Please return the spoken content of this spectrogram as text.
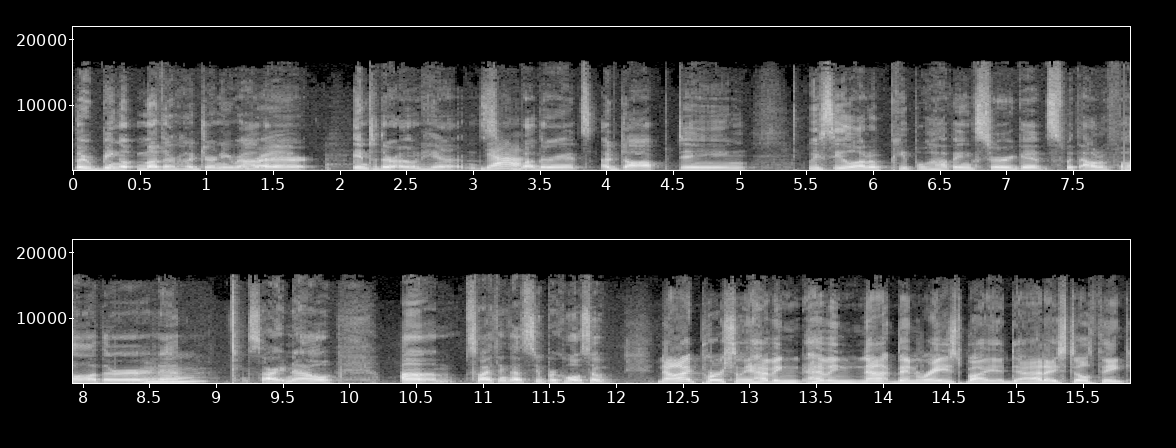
they're being a motherhood journey rather, into their own hands. Yeah. Whether it's adopting, we see a lot of people having surrogates without a father, Mm-hmm. it, sorry now. Um, so I think that's super cool. So Now, I personally, having having not been raised by a dad, I still think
